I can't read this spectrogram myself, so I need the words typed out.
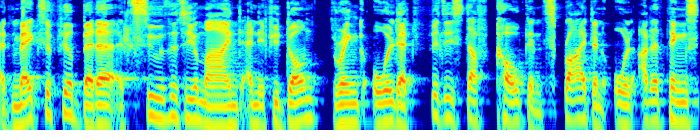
It makes you feel better. It soothes your mind. And if you don't drink all that fizzy stuff, Coke and Sprite and all other things,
